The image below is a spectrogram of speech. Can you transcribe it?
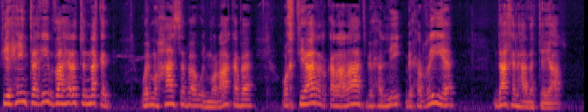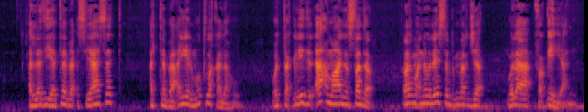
في حين تغيب ظاهرة النقد والمحاسبة والمراقبة واختيار القرارات بحرية داخل هذا التيار الذي يتبع سياسة التبعية المطلقة له والتقليد الأعمى للصدر رغم أنه ليس بمرجع ولا فقيه يعني.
